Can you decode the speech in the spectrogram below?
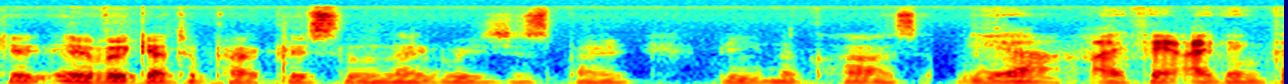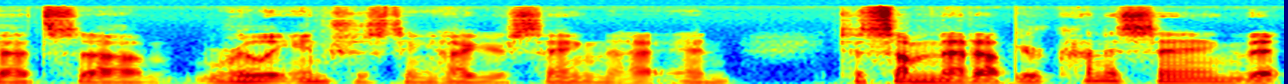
get, ever get to practice the language is by being in the class. Yeah, I think I think that's um, really interesting how you're saying that. And to sum that up, you're kind of saying that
